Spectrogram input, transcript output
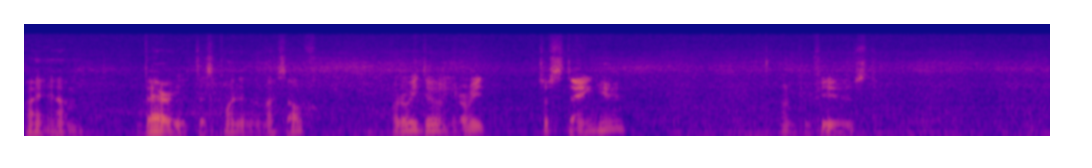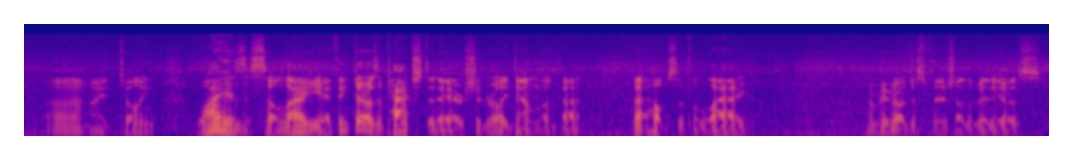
I am very disappointed in myself. What are we doing? Are we just staying here? I'm confused. Uh, am I killing? Why is this so laggy? I think there was a patch today. I should really download that. That helps with the lag. Or maybe I'll just finish all the videos.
